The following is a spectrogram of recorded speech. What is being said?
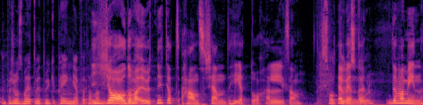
En person som har gett dem jättemycket pengar för att han har Ja, de här- har utnyttjat hans kändhet då. Eller liksom, sålt jag vet skor. Det var min.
